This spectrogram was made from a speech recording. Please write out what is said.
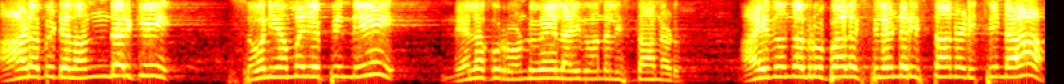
ఆడబిడ్డలందరికీ సోనియమ్మ చెప్పింది నెలకు రెండు వేల ఐదు వందలు ఇస్తా అన్నాడు. ఐదు వందల రూపాయలకు సిలిండర్ ఇస్తా అన్నాడు ఇచ్చిండా?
